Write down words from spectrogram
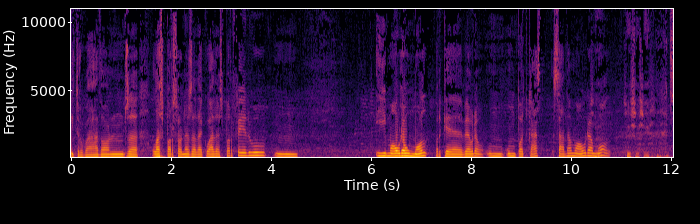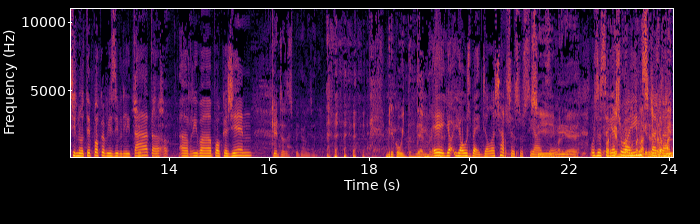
i trobar doncs, eh, les persones adequades per fer-ho mm, i moure-ho molt, perquè veure, un, un podcast s'ha de moure sí. molt. Sí, sí, sí. Si no té poca visibilitat, sí, sí, sí. A, arriba a poca gent... Què ens has d'explicar, Elisenda? Mira que ho intentem. Eh, jo, jo us veig a les xarxes socials, Sí, eh? perquè- Us segueixo a Instagram.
